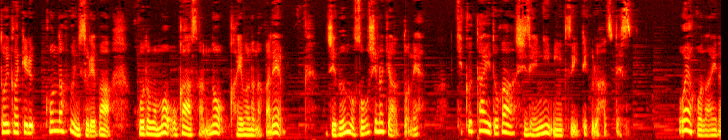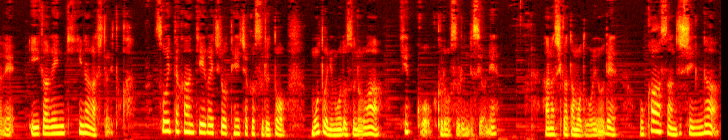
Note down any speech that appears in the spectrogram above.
問いかける。こんな風にすれば、子供もお母さんの会話の中で、自分もそうしなきゃとね、聞く態度が自然に身についてくるはずです。親子の間でいい加減聞き流したりとか、そういった関係が一度定着すると、元に戻すのは結構苦労するんですよね。話し方も同様で、お母さん自身が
